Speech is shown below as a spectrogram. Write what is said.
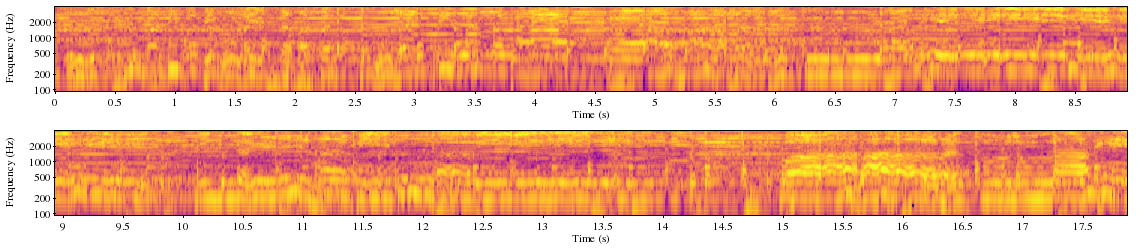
പുരുഷനും അധിപതി ഉണയുണ്ട് ഹസനത്ത് ഉലകത്തി തിങ്കൾ ഹബീബുമാവേ വാ റസൂലുള്ളാഹേ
